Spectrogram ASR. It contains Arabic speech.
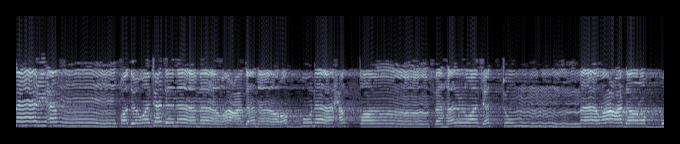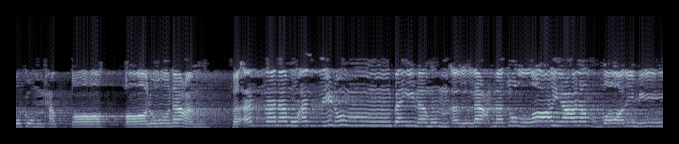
أن قد وجدنا ما وعدنا ربنا حقا فهل وجدتم ما وعد ربكم حقا قالوا نعم فأذن مؤذن بينهم اللعنة الله على الظالمين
